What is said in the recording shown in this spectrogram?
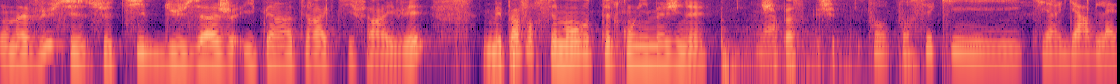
on a vu ce, ce type d'usage hyper interactif arriver, mais pas forcément tel qu'on l'imaginait. Je sais pas ce que. je- Pour, pour ceux qui, qui regardent la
